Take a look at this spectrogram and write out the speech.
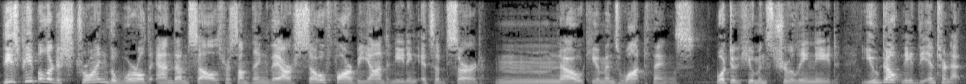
These people are destroying the world and themselves for something they are so far beyond needing, it's absurd. Mm, no, humans want things. What do humans truly need? You don't need the internet.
